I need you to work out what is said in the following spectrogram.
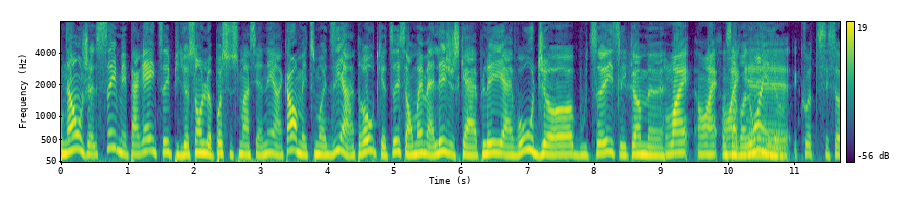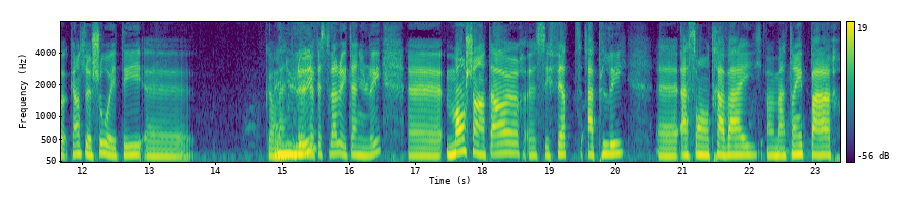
Non, je le sais, mais pareil, tu sais, puis là, ça, on l'a pas susmentionné encore, mais tu m'as dit, entre autres, que, tu sais, ils sont même allés jusqu'à appeler à vos jobs, ou, tu sais, c'est comme... euh, Ouais, ouais, Ça, va loin, Euh, là. Écoute, c'est ça. Quand le show a été euh, comme Annulé. Le, le festival a été annulé, euh, mon chanteur s'est fait appeler euh, à son travail un matin par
